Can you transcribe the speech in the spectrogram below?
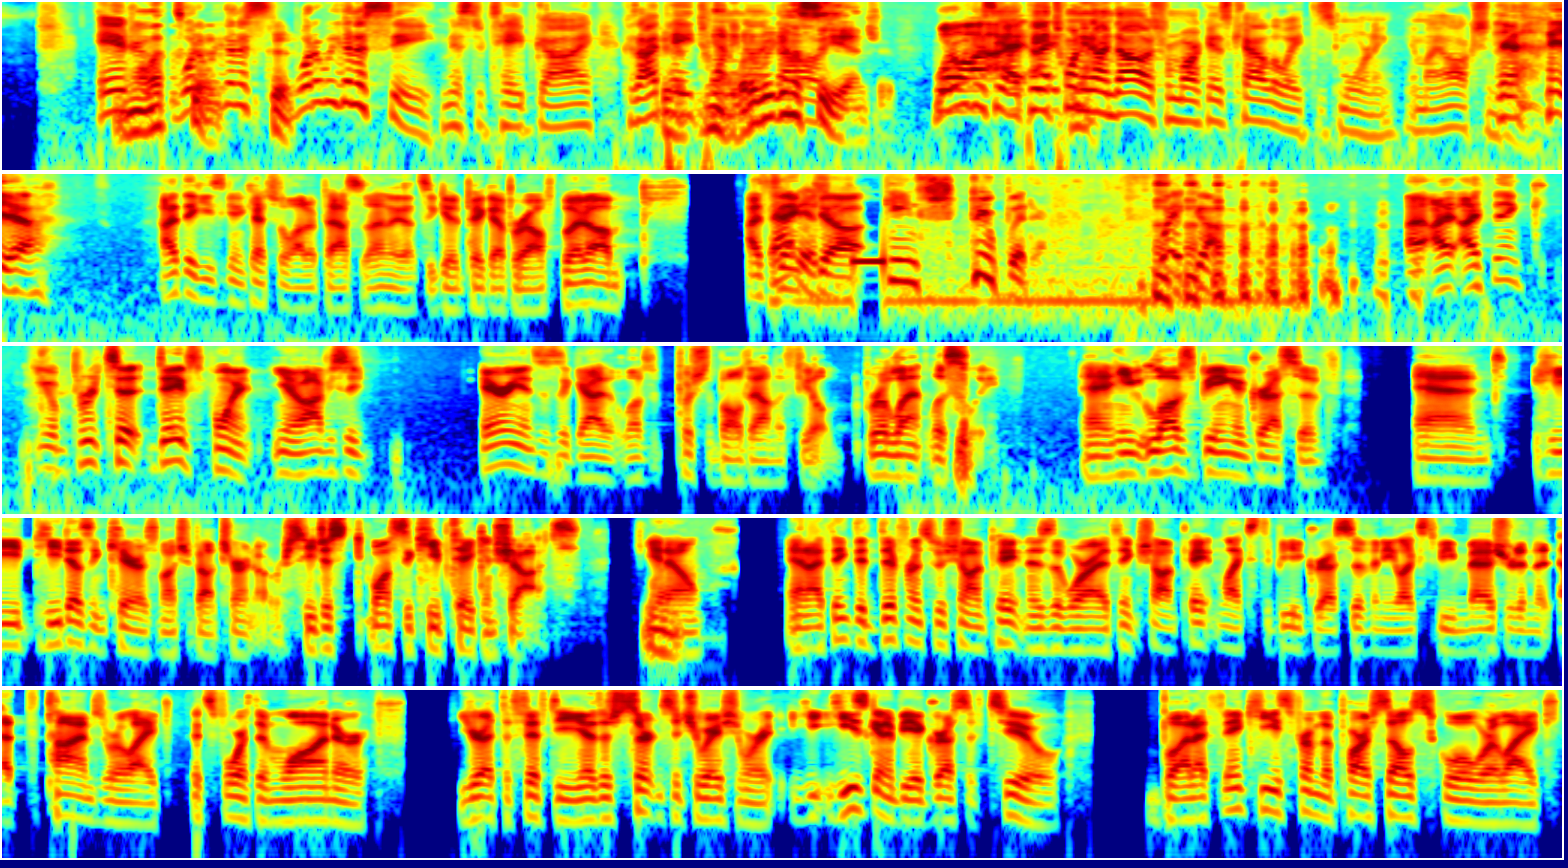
Andrew, well, what good. are we gonna see, what are we gonna see, Mister Tape Guy? Because I paid twenty. Yeah, what are we gonna see, Andrew? What well, are we gonna see? I paid twenty nine dollars for Marquez Callaway this morning in my auction. Yeah, yeah. I think he's gonna catch a lot of passes. I think that's a good pickup, Ralph. But um, I that think is uh, fucking stupid. Wake up. I, I think you know to Dave's point. You know, obviously, Arians is a guy that loves to push the ball down the field relentlessly, and he loves being aggressive, and he he doesn't care as much about turnovers. He just wants to keep taking shots. You know. And I think the difference with Sean Payton is that where I think Sean Payton likes to be aggressive and he likes to be measured, and at the times where like it's fourth and one or you're at the 50. You know, there's a certain situation where he, he's going to be aggressive too. But I think he's from the Parcells school where like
